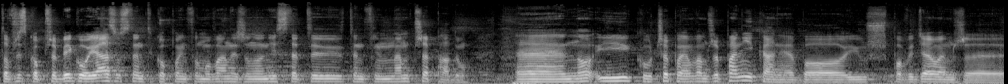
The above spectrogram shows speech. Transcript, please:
to wszystko przebiegło. Ja zostałem tylko poinformowany, że no niestety ten film nam przepadł. E, no i kurczę, powiem wam, że panika, nie? Bo już powiedziałem, że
